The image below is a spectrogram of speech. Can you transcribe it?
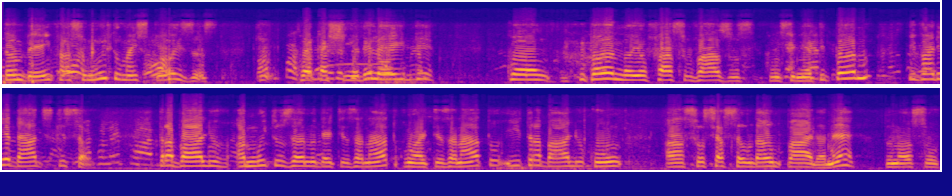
também faço muito mais coisas com a caixinha de leite, com pano eu faço vasos com cimento e pano e variedades que são. Trabalho há muitos anos de artesanato, com artesanato e trabalho com a associação da Ampara, né? Do nosso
